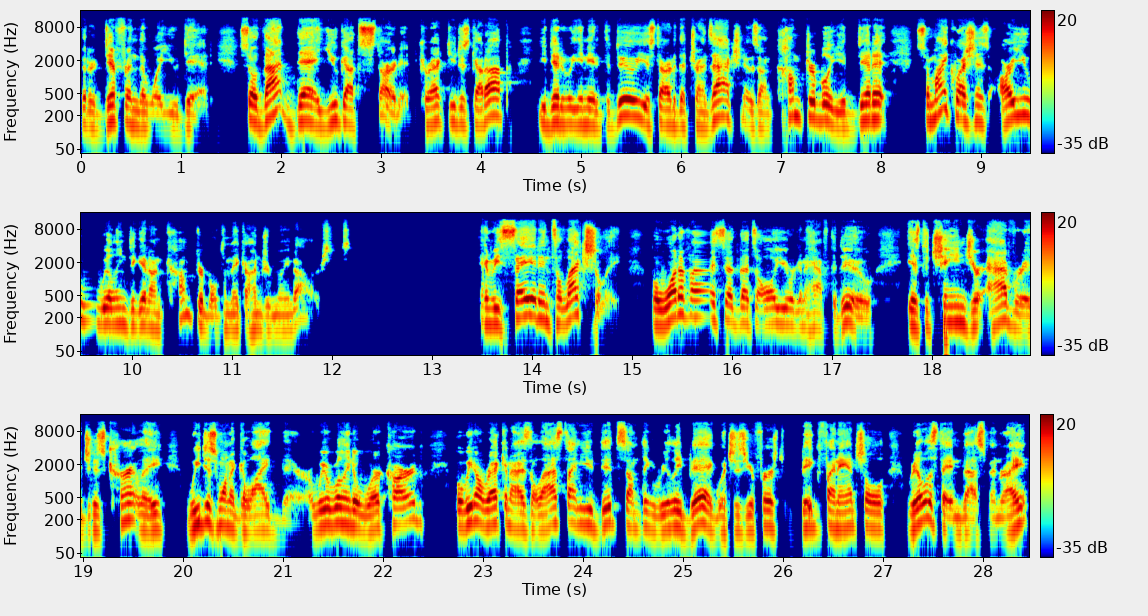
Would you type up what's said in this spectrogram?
that are different than what you did. So that day you got started, correct? You just got up, you did what you needed to do, you started the transaction, it was uncomfortable, you did it. So my question is, are you willing to get uncomfortable to make a $100 million? And we say it intellectually, But what if I said that's all you were going to have to do is to change your average? Is currently we just want to glide there, or we're willing to work hard, but we don't recognize the last time you did something really big, which is your first big financial real estate investment, right?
